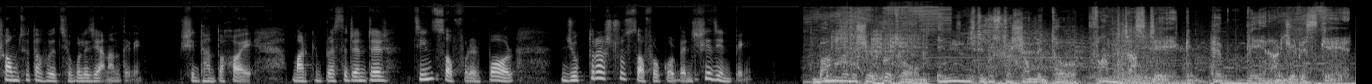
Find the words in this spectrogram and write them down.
সমঝোতা হয়েছে বলে জানান তিনি। সিদ্ধান্ত হয়, মার্কিন প্রেসিডেন্টের চীন সফরের পর যুক্তরাষ্ট্র সফর করবেন শি জিনপিং। বাংলাদেশের প্রথম ইমিউনিটি বুস্টার সমৃদ্ধ ফান্টাস্টিক এনার্জি বিস্কিট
